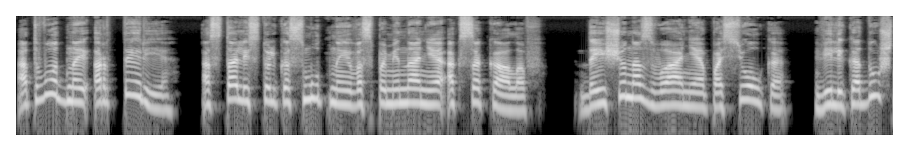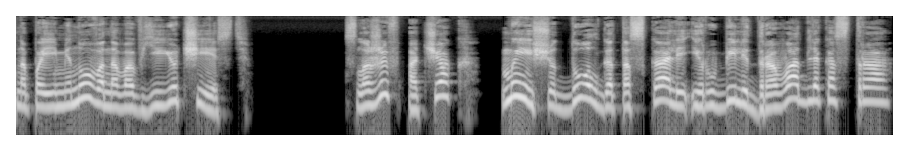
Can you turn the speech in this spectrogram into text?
От водной артерии остались только смутные воспоминания Аксакалов, да еще название поселка, великодушно поименованного в ее честь. Сложив очаг, мы еще долго таскали и рубили дрова для костра,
